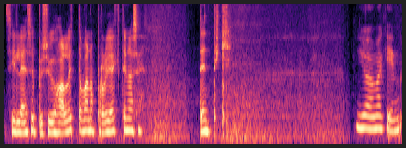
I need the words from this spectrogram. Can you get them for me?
silleen se pysyy hallittavana projektina se tenttikin. Joo, mäkin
